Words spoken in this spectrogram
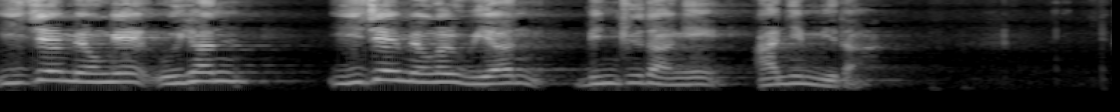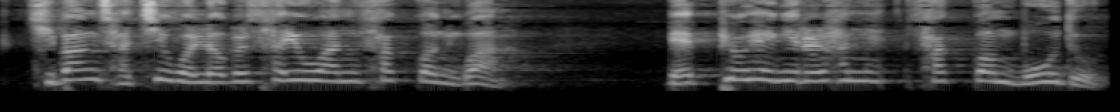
이재명에 의한 이재명을 위한 민주당이 아닙니다. 지방자치 권력을 사유한 사건과 매표 행위를 한 사건 모두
